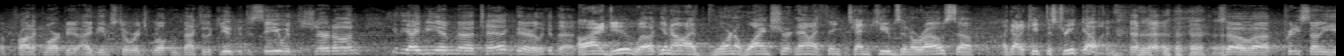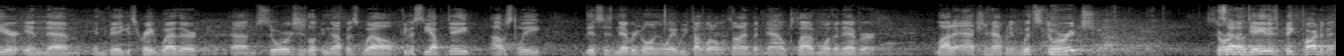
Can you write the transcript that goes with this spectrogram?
of Product Marketing at IBM Storage. Welcome back to theCUBE, good to see you with the shirt on. You the IBM uh, tag there, look at that. I do, well, you know, I've worn a Hawaiian shirt now, I think 10 cubes in a row, so I got to keep the streak going. so, uh, pretty sunny here in, um, in Vegas, great weather. Um, storage is looking up as well. Give us the update, obviously, this is never going away, we talk about it all the time, but now cloud more than ever. A lot of action happening with storage. Storing so, the data is a big part of it.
